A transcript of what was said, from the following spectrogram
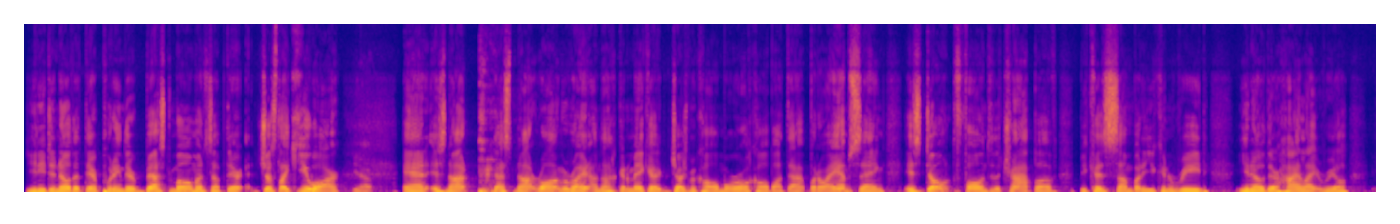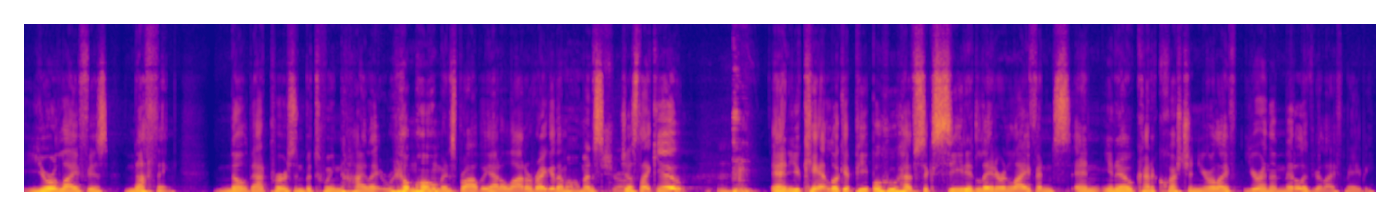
You need to know that they're putting their best moments up there, just like you are. Yep. And it's not that's not wrong or right. I'm not going to make a judgment call, a moral call about that. But what I am saying is don't fall into the trap of because somebody you can read, you know, their highlight reel, your life is nothing. No, that person between highlight reel moments probably had a lot of regular moments, just like you. Mm-hmm. and you can't look at people who have succeeded later in life and and you know kind of question your life. You're in the middle of your life, maybe,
